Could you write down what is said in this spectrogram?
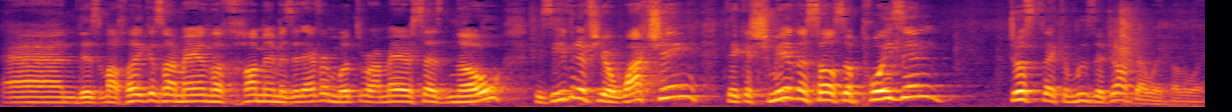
And there's Machlekes Amer and the Chamim, is it ever mutter? Amer says no, because even if you're watching, they can smear themselves a poison, just they can lose their job that way, by the way.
